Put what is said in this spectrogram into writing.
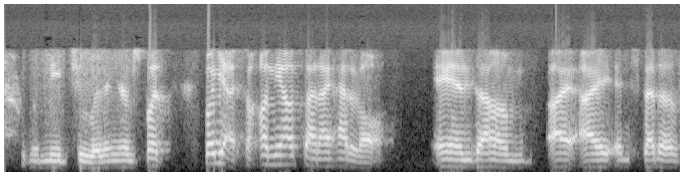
would need two living rooms, but but yes, on the outside I had it all, and um, I, I instead of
